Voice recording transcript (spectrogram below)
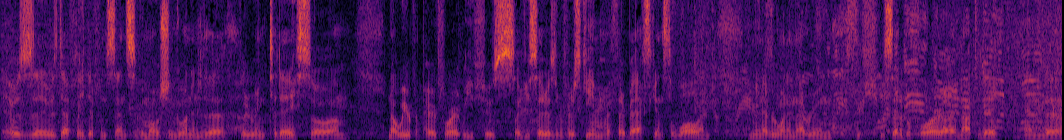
It was it was definitely a different sense of emotion going into the, the rink today. So um, no, we were prepared for it. We it was like you said, it was our first game with our backs against the wall, and I mean everyone in that room. We said it before, uh, not today, and uh,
